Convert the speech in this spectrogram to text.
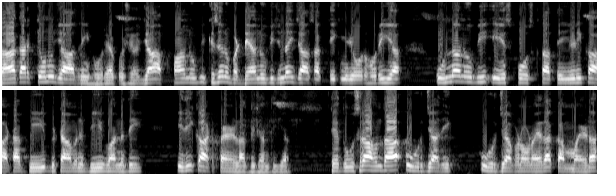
ਤਾਂ ਕਰਕੇ ਉਹਨੂੰ ਯਾਦ ਨਹੀਂ ਹੋ ਰਿਹਾ ਕੁਝ ਜਾਂ ਆਪਾਂ ਨੂੰ ਵੀ, ਕਿਸੇ ਨੂੰ ਵੱਡਿਆਂ ਨੂੰ ਵੀ ਜਿੰਨਾ ਹੀ ਜਾ ਸਕਦੀ ਕਮਜ਼ੋਰ ਹੋ ਰਹੀ ਆ, ਉਹਨਾਂ ਨੂੰ ਵੀ ਇਸ ਪੋਸ਼ਕ ਤੱਤ ਦੀ ਜਿਹੜੀ ਘਾਟ ਆ B ਵਿਟਾਮਿਨ B1 ਦੀ, ਇਹਦੀ ਘਾਟ ਪੈਣ ਲੱਗ ਜਾਂਦੀ ਆ। ਤੇ ਦੂਸਰਾ ਹੁੰਦਾ ਊਰਜਾ ਦੀ, ਊਰਜਾ ਬਣਾਉਣਾ, ਇਹਦਾ ਕੰਮ ਆ ਜਿਹੜਾ।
